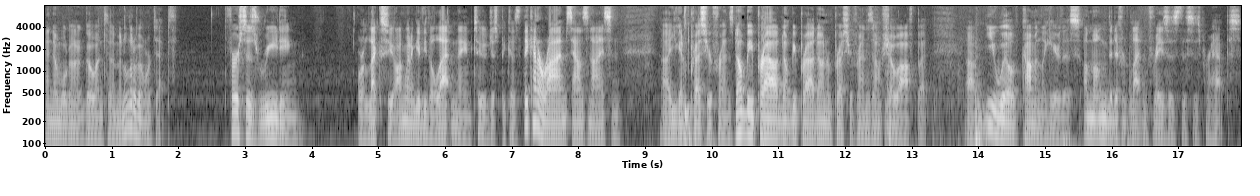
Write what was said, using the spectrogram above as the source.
and then we're going to go into them in a little bit more depth. First is reading or Lectio. I'm going to give you the Latin name too, just because they kind of rhyme, sounds nice, and uh, you can impress your friends. Don't be proud, don't be proud, don't impress your friends, don't show off, but um, you will commonly hear this. Among the different Latin phrases, this is perhaps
